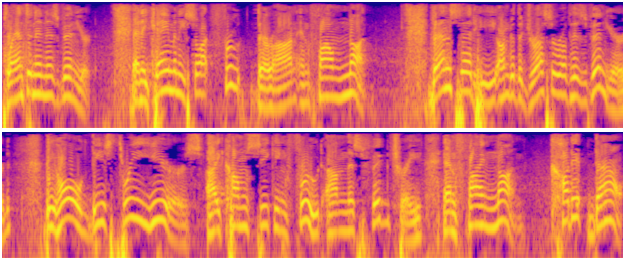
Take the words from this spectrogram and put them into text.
planted in his vineyard, and he came and he sought fruit thereon and found none. Then said he unto the dresser of his vineyard, Behold, these three years I come seeking fruit on this fig tree, and find none. Cut it down.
